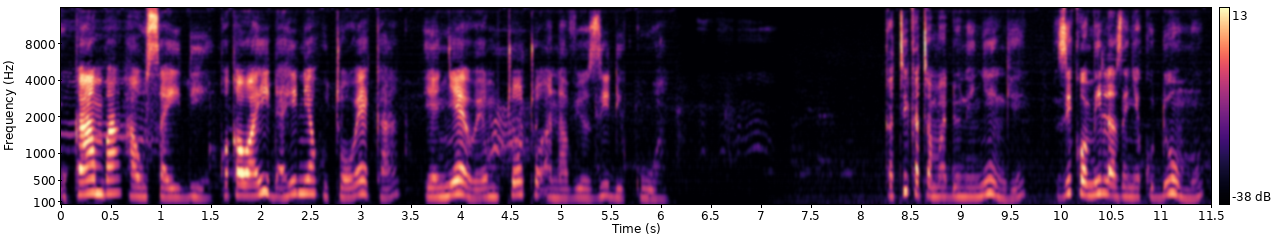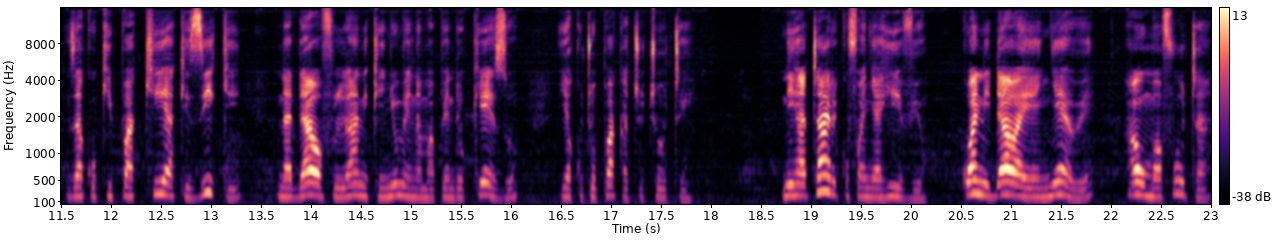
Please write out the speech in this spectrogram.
ukamba hausaidii. Kwa kawaida, hinia hutoweka yenyewe mtoto anavyozidi kuwa. Katika tamaduni nyingi, ziko mila zenye kudumu za kukipakia kiziki na dawa fulani kinyume na mapendekezo ya kutopaka chochote. Ni hatari kufanya hivyo, kwani dawa yenyewe au mafuta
